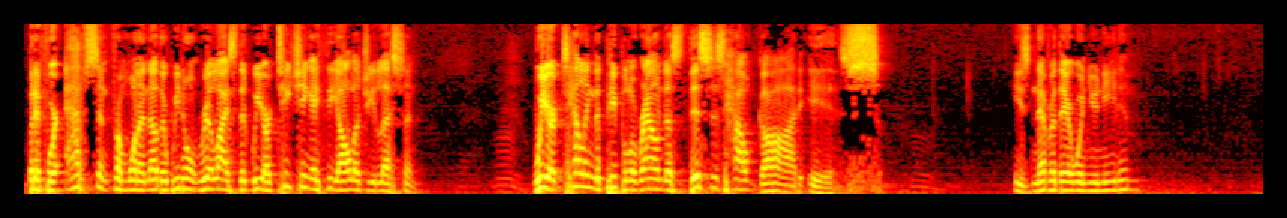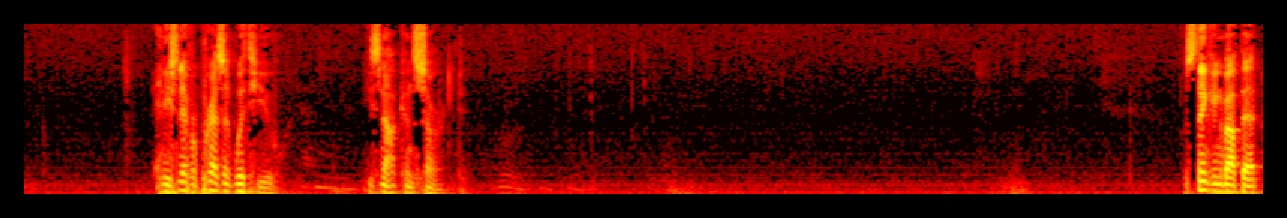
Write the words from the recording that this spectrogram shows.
But if we're absent from one another, we don't realize that we are teaching a theology lesson. we are telling the people around us this is how God is. He's never there when you need Him, and He's never present with you. He's not concerned. I was thinking about that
